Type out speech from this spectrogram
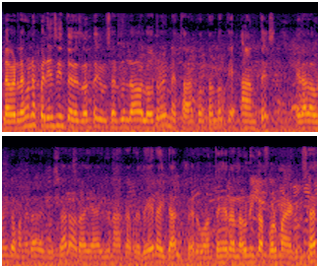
La verdad es una experiencia interesante cruzar de un lado al otro y me estaban contando que antes era la única manera de cruzar, ahora ya hay una carretera y tal, pero antes era la única forma de cruzar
